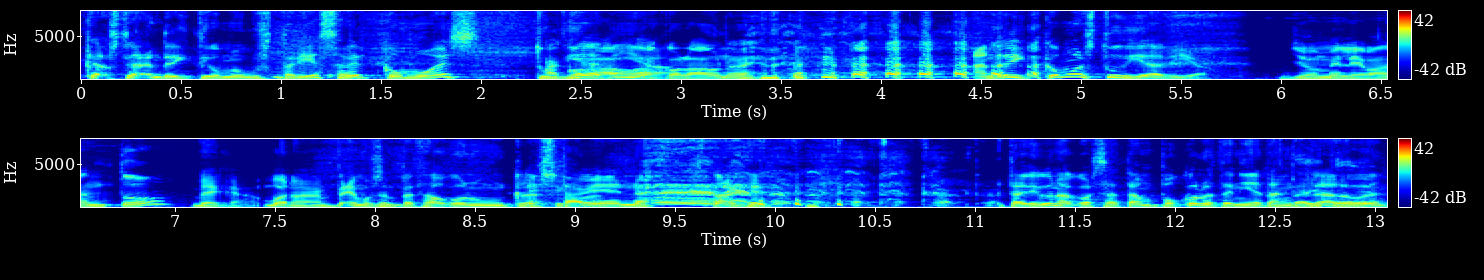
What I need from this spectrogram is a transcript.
Que, hostia, Enric, tío, me gustaría saber cómo es tu Ha día a día. ha colado, ¿no? Enric, ¿cómo es tu día a día? Yo me levanto. Venga, bueno, em- hemos empezado con un clásico. Está ¿eh? bien, ¿no? Está bien. Te digo una cosa, tampoco lo tenía tan Está claro, ¿eh?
